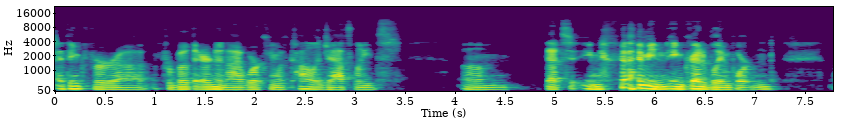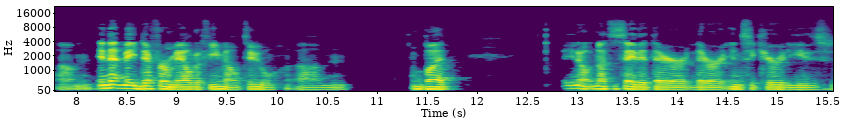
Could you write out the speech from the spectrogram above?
I think for uh, for both Aaron and I working with college athletes, um, that's I mean incredibly important, um, and that may differ male to female too. Um, but you know, not to say that there there are insecurities,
